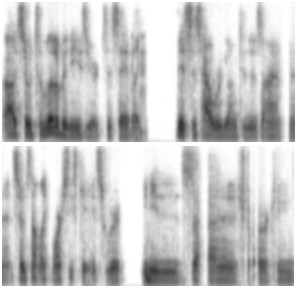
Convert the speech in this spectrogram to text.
Uh, so it's a little bit easier to say like, mm-hmm. this is how we're going to design it. So it's not like Marcy's case where you need to design a charging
